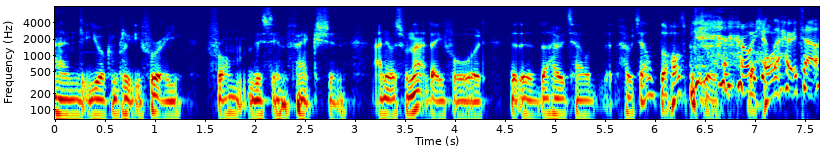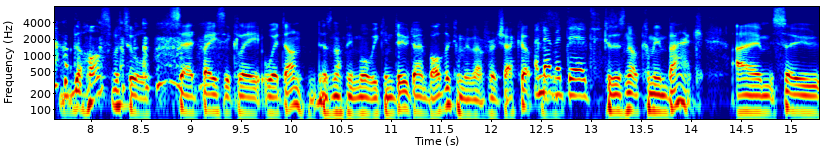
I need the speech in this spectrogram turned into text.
and you're completely free from this infection. And it was from that day forward that the, the hotel, hotel, the hospital, I wish the, ho- a hotel. the hospital said basically, we're done. There's nothing more we can do. Don't bother coming back for a checkup. I never did because it's not coming back. Um, so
